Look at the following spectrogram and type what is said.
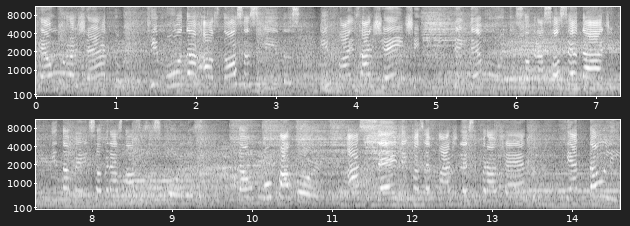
porque é um projeto que muda as nossas vidas e faz a gente entender muito sobre a sociedade também sobre as nossas escolhas. Então, por favor, aceitem fazer parte desse projeto que é tão lindo.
